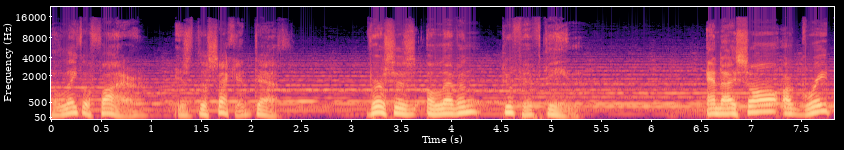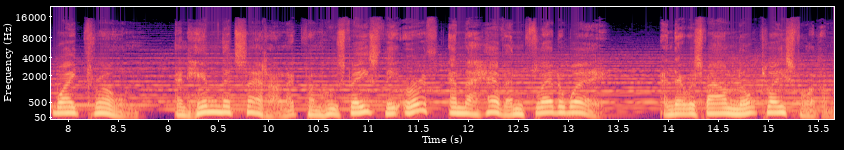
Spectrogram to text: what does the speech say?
The lake of fire is the second death. Verses 11 to 15. And I saw a great white throne, and him that sat on it, from whose face the earth and the heaven fled away, and there was found no place for them.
